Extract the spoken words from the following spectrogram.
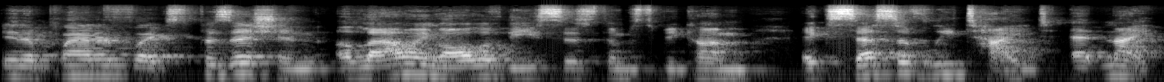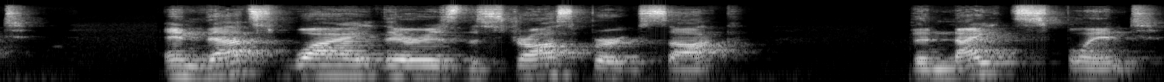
in a plantar flexed position, allowing all of these systems to become excessively tight at night. And that's why there is the Strassburg sock, the night splint,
